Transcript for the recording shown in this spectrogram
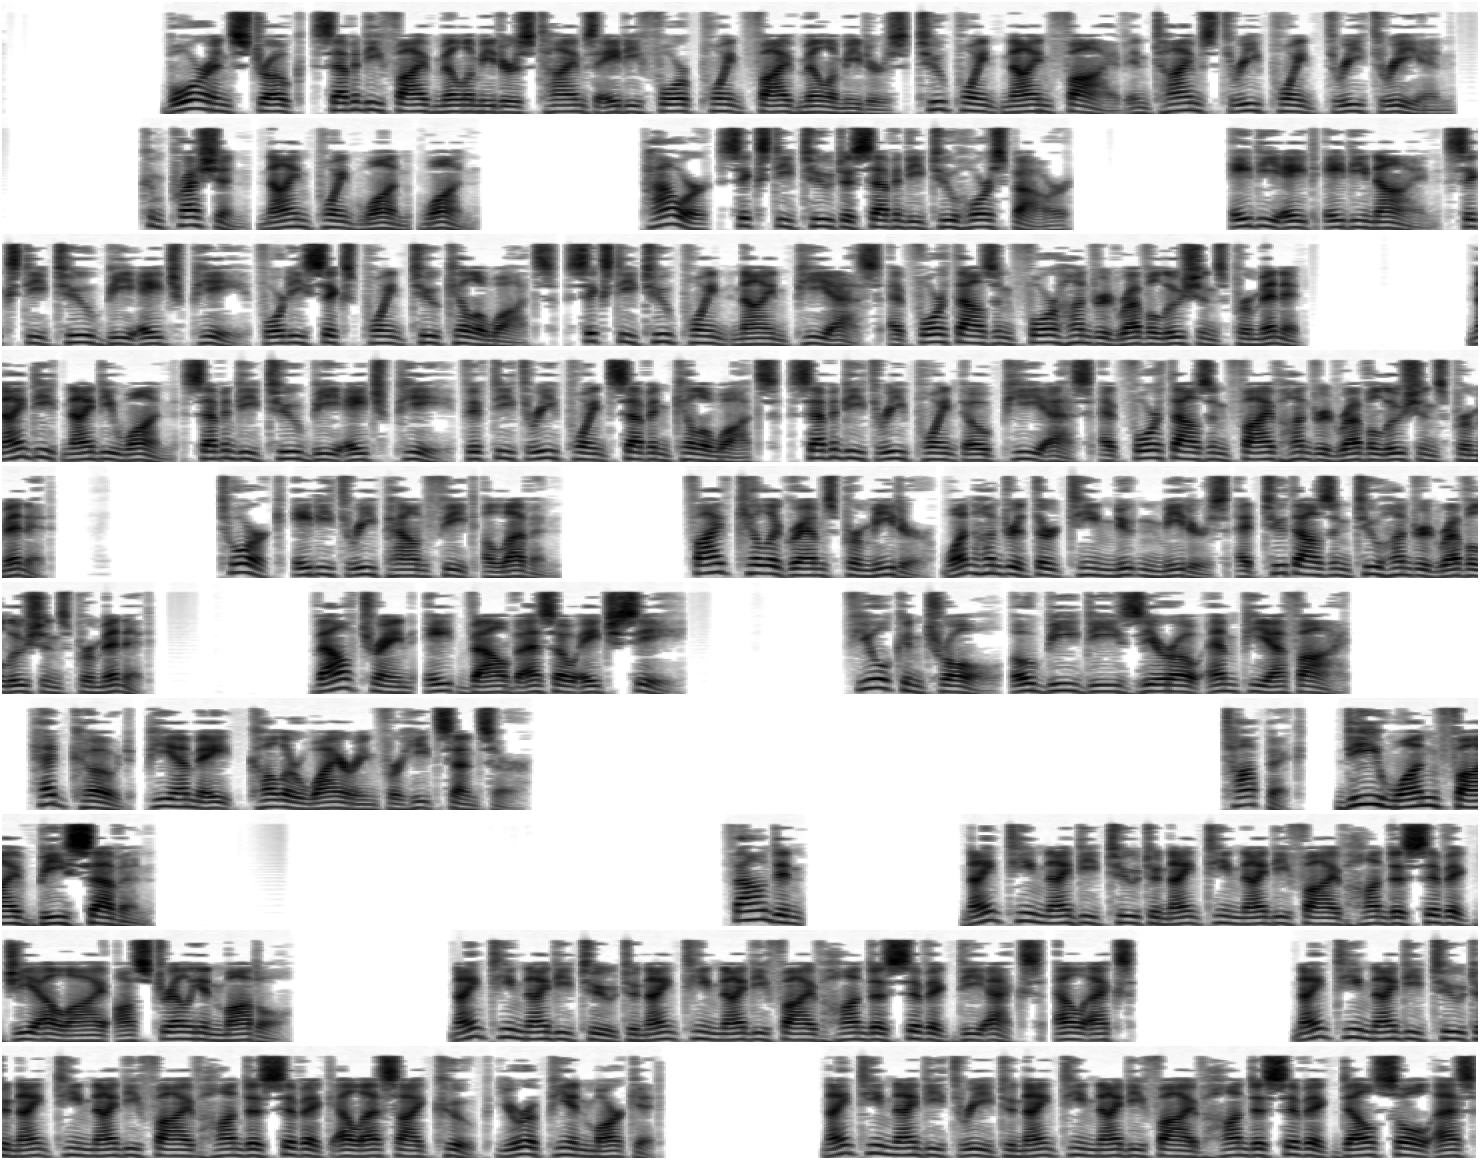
Bore and stroke 75 mm times 84.5 mm 2.95 in times 3.33 in Compression 9.1 1 Power 62 to 72 horsepower. 88 89 62 bhp 46.2 kilowatts 62.9 ps at 4400 revolutions per minute. 90 91 72 bhp 53.7 kilowatts 73.0 ps at 4500 revolutions per minute Torque 83 pound-feet 11 5 kilograms per meter 113 newton meters at 2200 revolutions per minute. Valvetrain 8 valve SOHC Fuel control OBD0 MPFI Head code PM8 color wiring for heat sensor. Topic. D15B7 Found in 1992 to 1995 Honda Civic GLI Australian model. 1992 to 1995 Honda Civic DX LX 1992 to 1995 Honda Civic LSI Coupe European market. 1993 to 1995 Honda Civic Del Sol S.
